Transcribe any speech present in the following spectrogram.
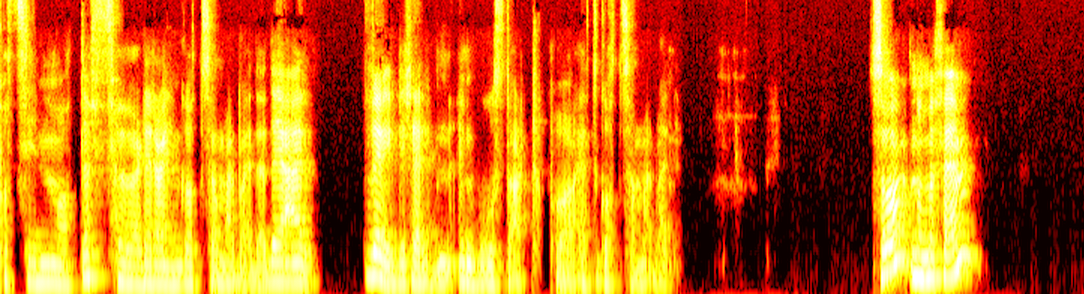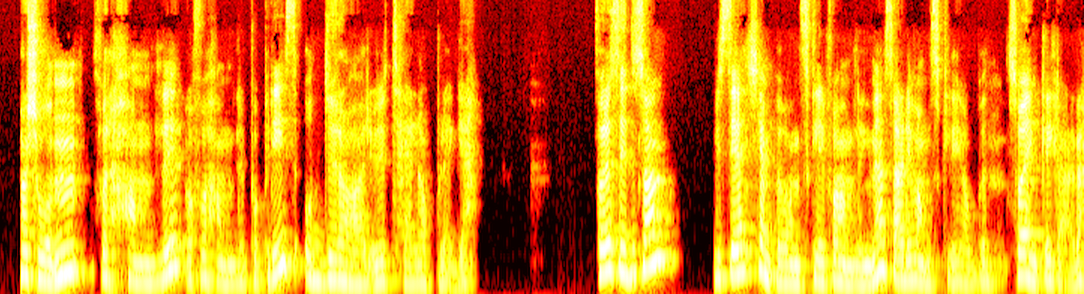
på sin måte før dere har inngått samarbeidet. Det er veldig sjelden en god start på et godt samarbeid. Så nummer fem personen forhandler og forhandler på pris og drar ut hele opplegget. For å si det sånn, hvis de er kjempevanskelige i forhandlingene, så er de vanskelige i jobben. Så enkelt er det.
